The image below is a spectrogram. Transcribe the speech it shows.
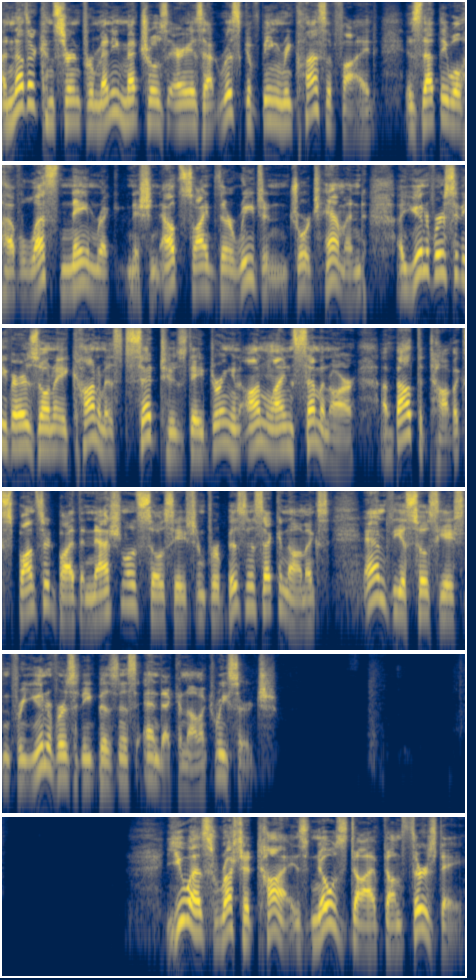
Another concern for many metros areas at risk of being reclassified is that they will have less name recognition outside their region, George Hammond, a University of Arizona economist, said Tuesday during an online seminar about the topic sponsored by the National Association for Business Economics and the Association for University Business and Economic Research. U.S. Russia ties nosedived on Thursday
